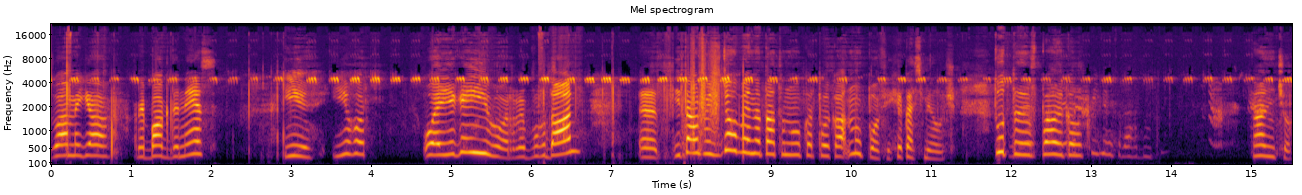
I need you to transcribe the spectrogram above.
З вами я, рибак Денис і Ігор. Ой, який Ігор? Богдан. Е, і там щось дьобає на татину карпака. Ну пофіг, якась мелоч. Тут е, впали колок. А, нічого.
